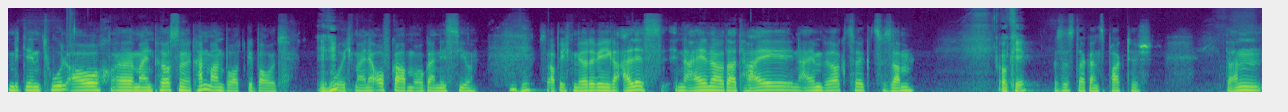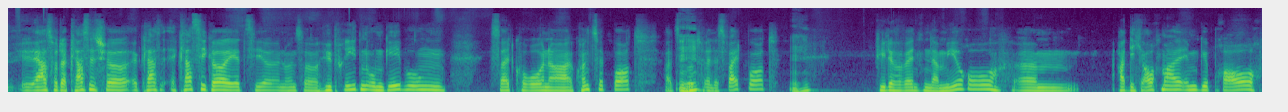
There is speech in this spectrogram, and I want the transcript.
mit dem Tool auch äh, mein Personal Kanban Board gebaut mhm. wo ich meine Aufgaben organisiere. Mhm. So habe ich mehr oder weniger alles in einer Datei, in einem Werkzeug zusammen. Okay. Das ist da ganz praktisch. Dann, ja, so der klassische Klass Klassiker jetzt hier in unserer hybriden Umgebung seit Corona Concept Board als mhm. virtuelles Whiteboard. Mhm. Viele verwenden da Miro. Ähm, hatte ich auch mal im Gebrauch.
